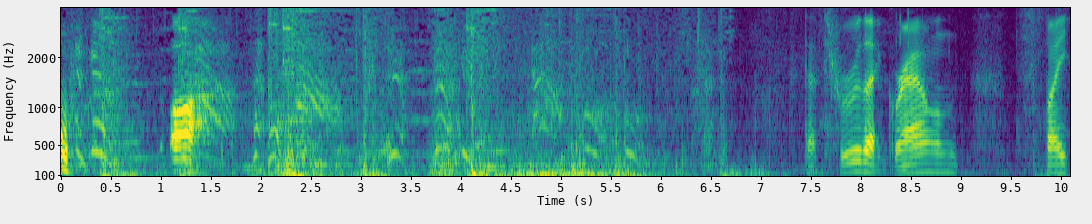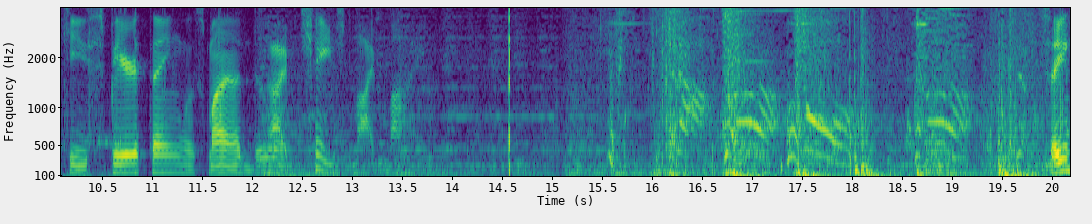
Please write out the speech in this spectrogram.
Ooh. Oh. That through that ground spiky spear thing was my doing. I've changed my mind. See?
